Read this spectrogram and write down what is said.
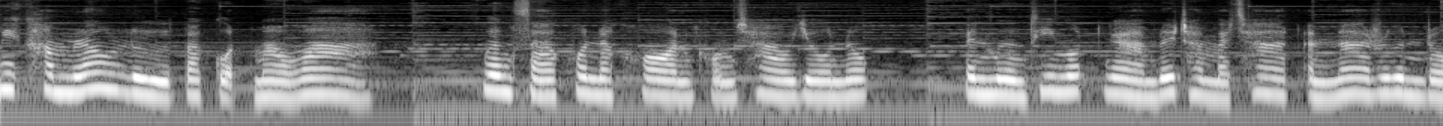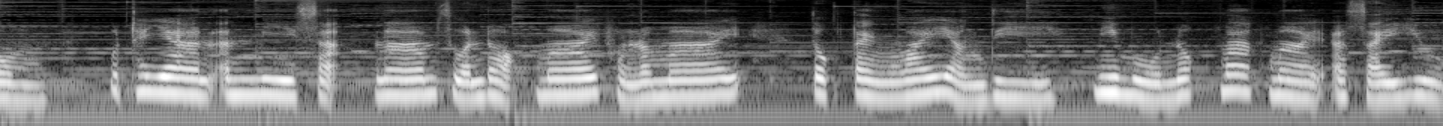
มีคำเล่าลือปรากฏมาว่า เมืองสาคนนครของชาวโยนก เป็นเมืองที่งดงามด้วยธรรมชาติอันน่ารื่นรม อุทยานอันมีสระน้ำสวนดอกไม้ผลไม้ ตกแต่งไว้อย่างดี มีหมูนกมากมายอาศัยอยู่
